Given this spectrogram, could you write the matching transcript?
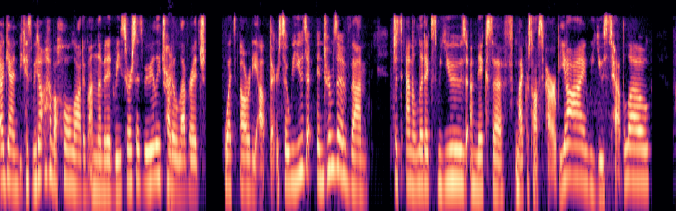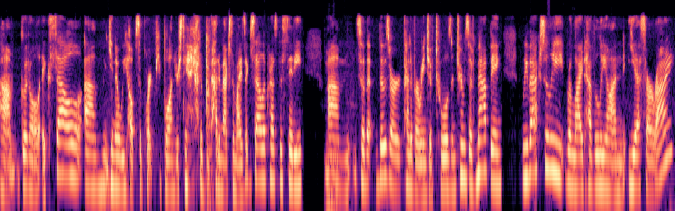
again because we don't have a whole lot of unlimited resources. We really try right. to leverage what's already out there. So we use in terms of um, just analytics, we use a mix of Microsoft's Power BI, we use Tableau, um, good old Excel. Um, you know, we help support people understanding how to how to maximize Excel across the city. Mm-hmm. Um, so that those are kind of a range of tools. In terms of mapping, we've actually relied heavily on ESRI,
